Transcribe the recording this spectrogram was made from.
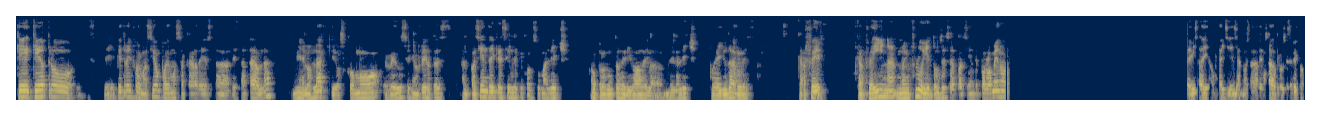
¿Qué, otro, este, ¿Qué otra información podemos sacar de esta, de esta tabla? Miren, los lácteos, cómo reducen el riesgo. Entonces, al paciente hay que decirle que consuma leche o productos derivados de la, de la leche. Puede ayudarles. Café, cafeína no influye, entonces el paciente por lo menos vista de aumenta incidencia no está demostrado que produce ese efecto.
